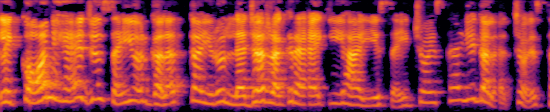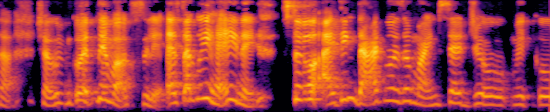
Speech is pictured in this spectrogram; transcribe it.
लाइक कौन है जो सही और गलत का यू नो लेजर रख रहा है कि हाँ ये सही चॉइस था ये गलत चॉइस था। शगुन को इतने मार्क्स मिले। ऐसा कोई है ही नहीं। So I think that was a mindset जो मेरे को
